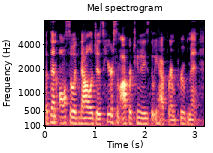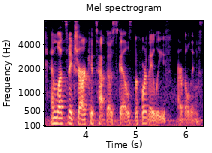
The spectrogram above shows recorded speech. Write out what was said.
but then also acknowledges here are some opportunities that we have for improvement, and let's make sure our kids have those skills before they leave our buildings.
